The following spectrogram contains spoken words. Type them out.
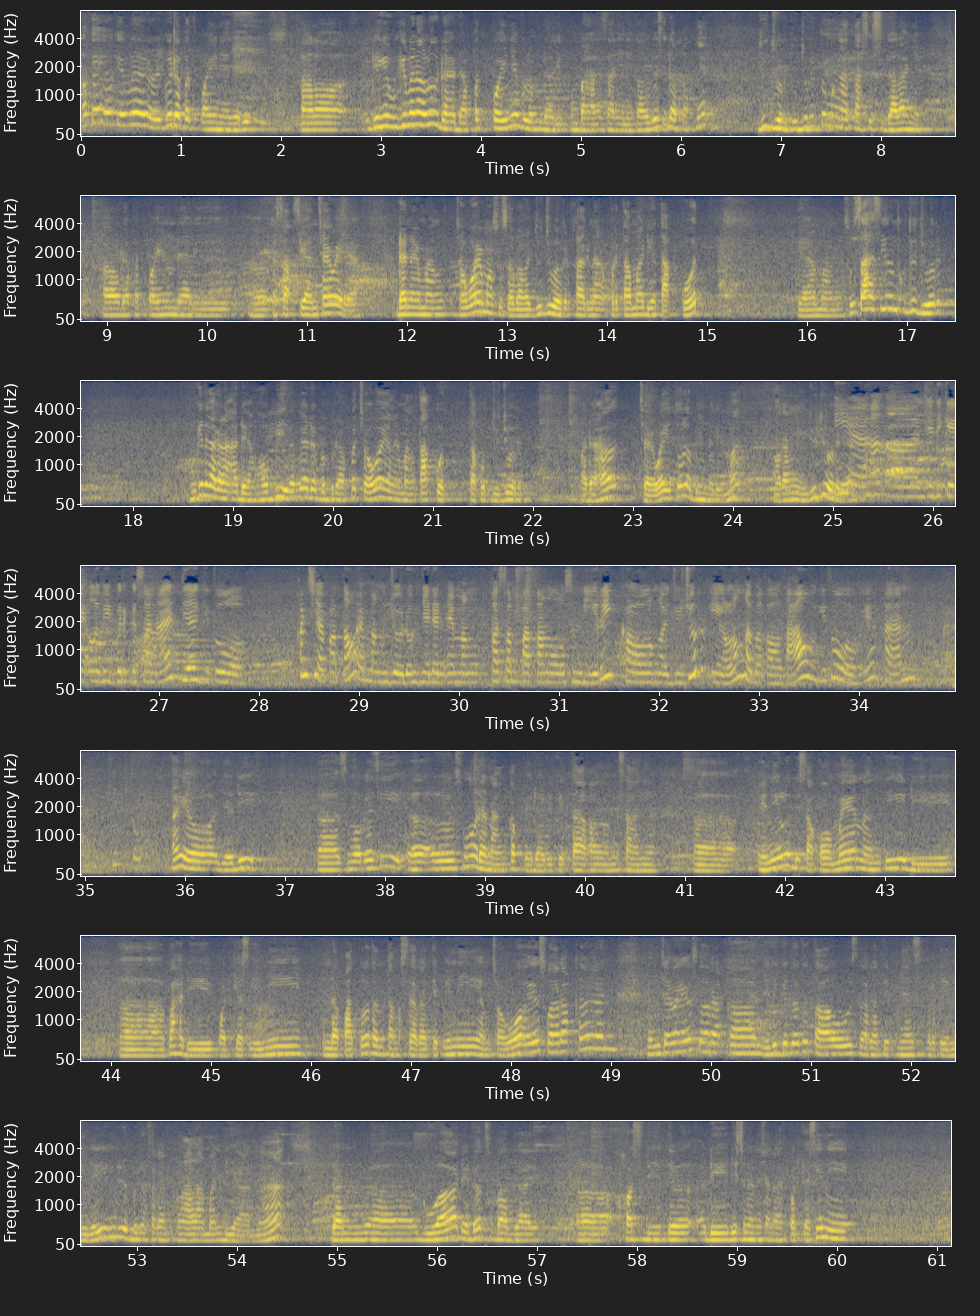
Oke oke bener, gue dapat poinnya. Jadi kalau gi- gimana lu udah dapat poinnya belum dari pembahasan ini? Kalau gue sih dapatnya jujur, jujur itu mengatasi segalanya. Kalau dapat poin dari eh, kesaksian cewek ya, dan emang cowok emang susah banget jujur karena pertama dia takut, ya emang susah sih untuk jujur. Mungkin karena ada yang hobi, tapi ada beberapa cowok yang emang takut, takut jujur. Padahal cewek itu lebih nerima orang yang jujur Iya, ya. heeh. jadi kayak lebih berkesan aja gitu loh. Kan siapa tahu emang jodohnya dan emang kesempatan lo sendiri kalau lo nggak jujur ya lo nggak bakal tahu gitu loh, ya kan? Gitu. Ayo, jadi eh, semoga sih eh, lu semua udah nangkep ya dari kita kalau misalnya eh, ini lu bisa komen nanti di eh, apa di podcast ini pendapat lo tentang stereotip ini. Yang cowok ayo suarakan. Yang cewek ayo suarakan. Jadi kita tuh tahu stereotipnya seperti ini. Jadi ini berdasarkan pengalaman Diana dan eh, gua Dedot sebagai eh, host di di di Indonesia podcast ini.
